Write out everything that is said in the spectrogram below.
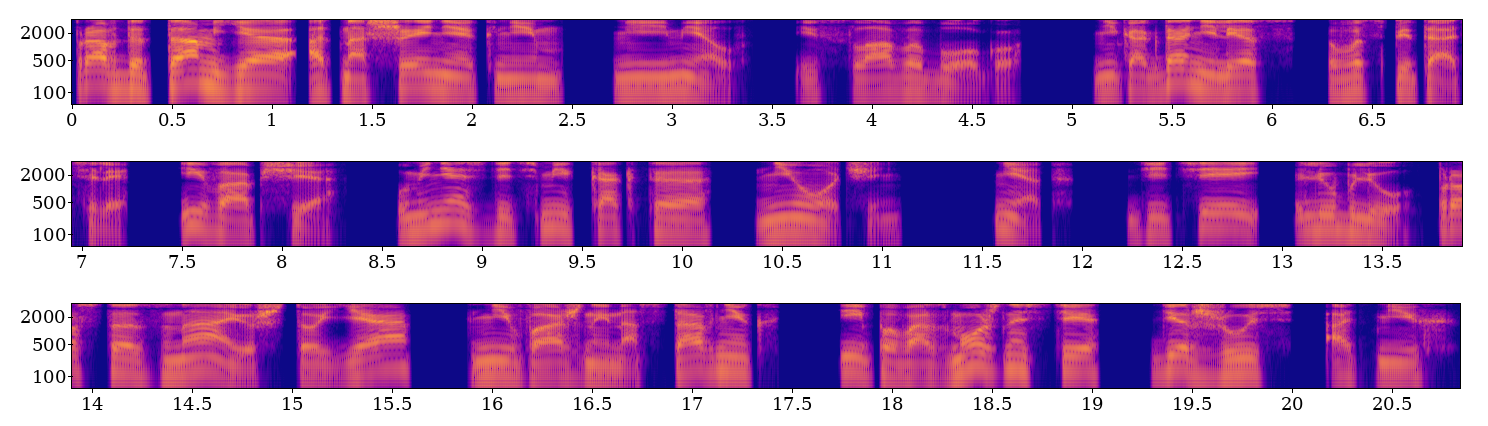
Правда, там я отношения к ним не имел, и слава богу никогда не лез в воспитатели. И вообще, у меня с детьми как-то не очень. Нет, детей люблю, просто знаю, что я неважный наставник и по возможности держусь от них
